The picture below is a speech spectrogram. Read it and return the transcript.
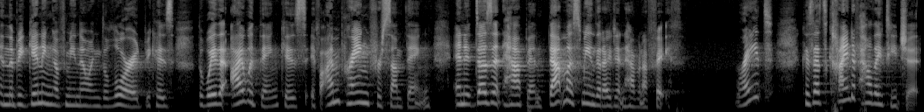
in the beginning of me knowing the Lord because the way that I would think is if I'm praying for something and it doesn't happen, that must mean that I didn't have enough faith, right? Because that's kind of how they teach it.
